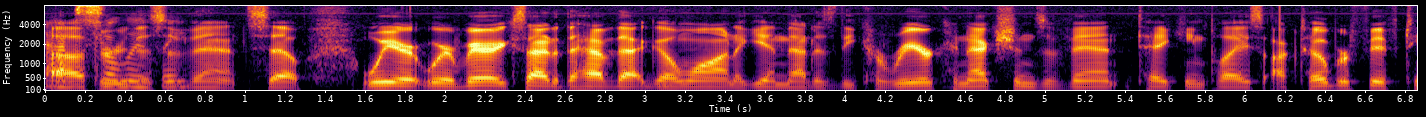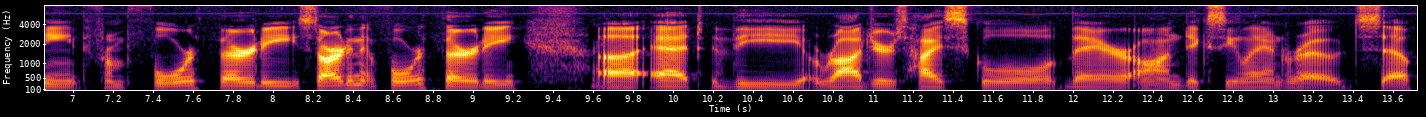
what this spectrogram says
uh, through this event. So we're we're very excited to have that go on. Again, that is the Career Connections event taking place October 15th from 4:30, starting at 4:30 uh, at the Rogers High School there on Dixieland Road. So,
